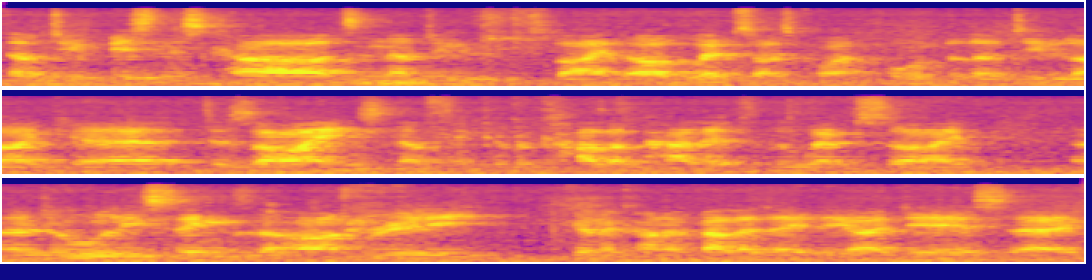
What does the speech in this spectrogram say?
they'll do business cards and they'll do like oh the website's quite important, but they'll do like uh, designs and they'll think of a color palette for the website and they'll do all these things that aren't really going to kind of validate the idea. So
